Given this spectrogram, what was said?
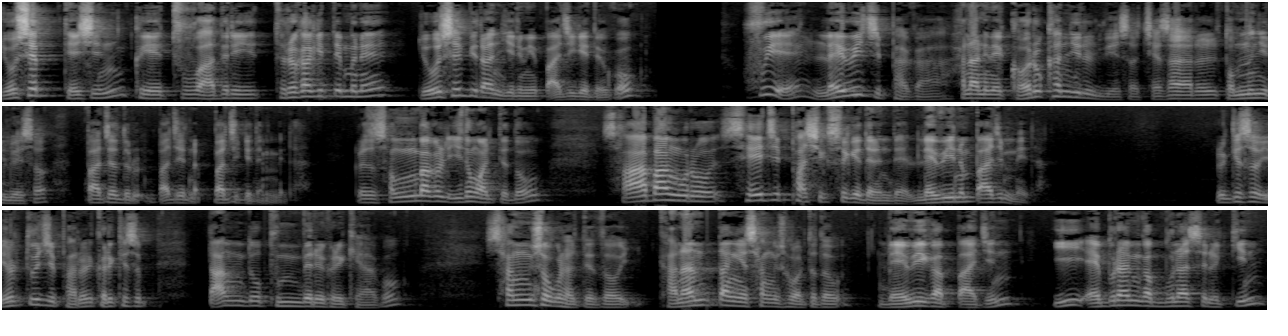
요셉 대신 그의 두 아들이 들어가기 때문에 요셉이란 이름이 빠지게 되고 후에 레위 지파가 하나님의 거룩한 일을 위해서 제사를 돕는 일을 위해서 빠져 빠지게 됩니다. 그래서 성막을 이동할 때도 사방으로 세 지파씩 서게 되는데 레위는 빠집니다. 그렇게 해서 열두 지파를 그렇게 해서 땅도 분배를 그렇게 하고 상속을 할 때도 가난 땅에 상속할 때도 레위가 빠진 이 에브라임과 문하세를 낀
